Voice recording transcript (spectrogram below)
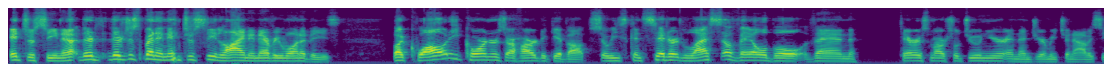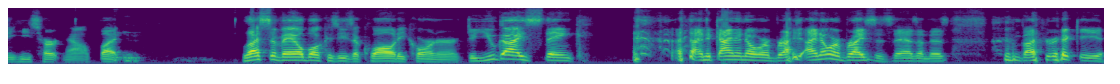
interesting. Uh, there, there's just been an interesting line in every one of these. But quality corners are hard to give up. So he's considered less available than Terrace Marshall Jr. and then Jeremy Chinn. Obviously, he's hurt now, but less available because he's a quality corner. Do you guys think? I kind of know where Bryce. I know where Bryce stands on this, but Ricky,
